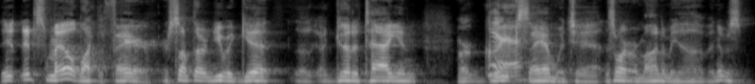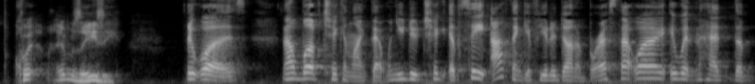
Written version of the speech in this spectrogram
It, it smelled like the fair or something you would get a, a good Italian or Greek Yeah. sandwich at. That's what it reminded me of. And it was quick. It was easy. It was. And I love chicken like that. When you do chicken, see, I think if you'd have done a breast that way, it wouldn't have had the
